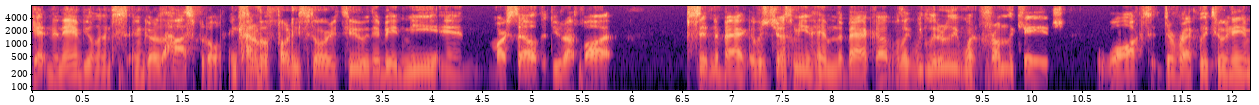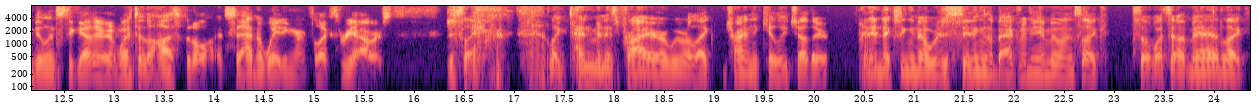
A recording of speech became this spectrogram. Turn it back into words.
get in an ambulance and go to the hospital. And kind of a funny story too. They made me and Marcel, the dude I fought, sit in the back. It was just me and him in the back up. Like we literally went from the cage, walked directly to an ambulance together, and went to the hospital and sat in a waiting room for like three hours. Just like like ten minutes prior, we were like trying to kill each other, and then next thing you know, we're just sitting in the back of an ambulance, like, so what's up, man? Like,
